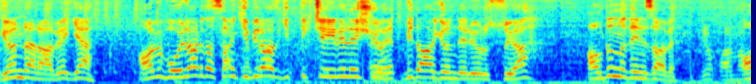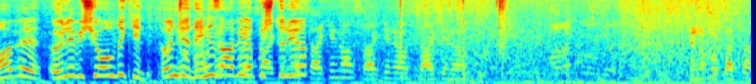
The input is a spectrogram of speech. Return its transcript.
Gönder abi gel. Abi boylar da sanki biraz gittikçe irileşiyor. Evet bir daha gönderiyoruz suya. Aldın mı Deniz abi? Yok almadım. Abi öyle bir şey oldu ki önce Deniz abi yapıştırıyor. Sakin ol, sakin ol, sakin ol. Şunu kurtarsana.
